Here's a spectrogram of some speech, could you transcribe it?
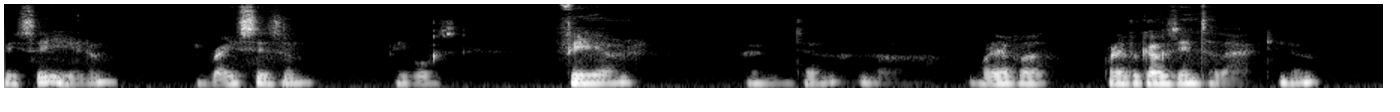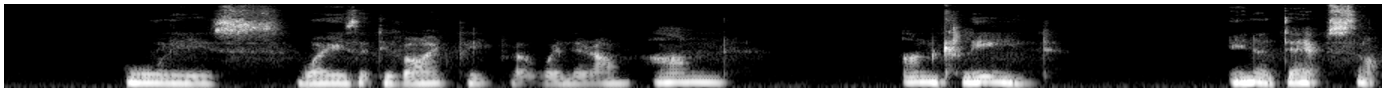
We see, you know, racism, people's fear, and uh, whatever whatever goes into that, you know. All these ways that divide people when they're un, un, uncleaned, inner depths start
